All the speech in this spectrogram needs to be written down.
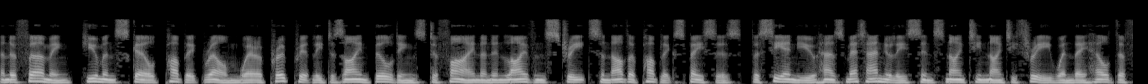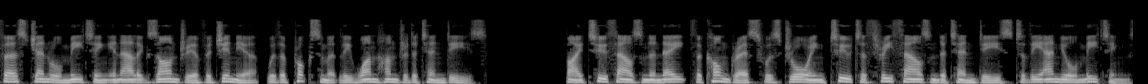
an affirming, human-scaled public realm where appropriately designed buildings define and enliven streets and other public spaces. The CNU has met annually since 1993 when they held their first general meeting in Alexandria, Virginia, with approximately 100 attendees. By 2008 the Congress was drawing 2 to 3,000 attendees to the annual meetings.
